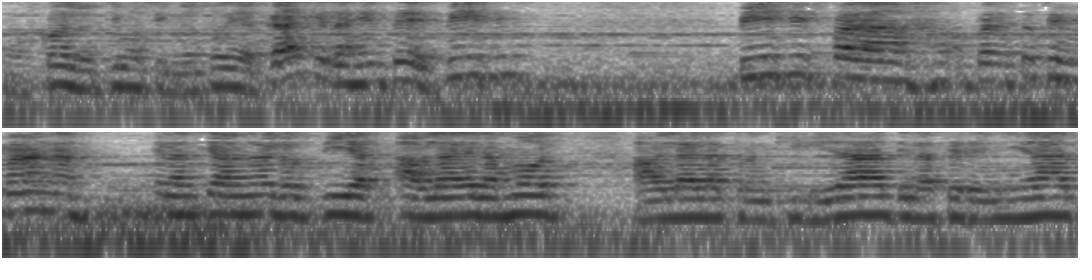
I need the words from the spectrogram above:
vamos con el último signo zodiacal que es la gente de Pisces. Pisces para, para esta semana, el anciano de los días habla del amor habla de la tranquilidad, de la serenidad.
